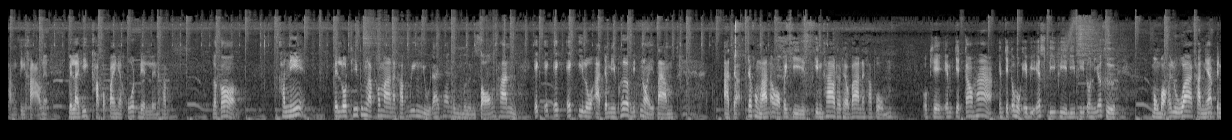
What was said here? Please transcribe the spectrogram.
ถังสีขาวเนี่ย เป็นอะไรที่ขับออกไปเนี่ยโคตรเด่นเลยนะครับ แล้วก็คันนี้เป็นรถที่เพิ่งรับเข้ามานะครับ วิ่งอยู่ได้แค่ 12,000 x x x x กิโลอาจจะมีเพิ่มนิดหน่อยตาม อาจจะเจ้าของร้านเอาออกไปขี่กินข้าวแถวๆบ้านนะครับผมโอเค M795 M796 ABS DP DP ตัวนี้ก็คือบ่งบอกให้รู้ว่าคันนี้เป็น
